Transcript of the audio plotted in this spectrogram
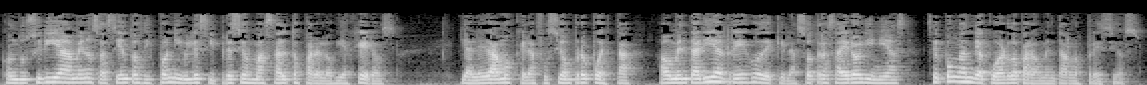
conduciría a menos asientos disponibles y precios más altos para los viajeros, y alegamos que la fusión propuesta aumentaría el riesgo de que las otras aerolíneas se pongan de acuerdo para aumentar los precios.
